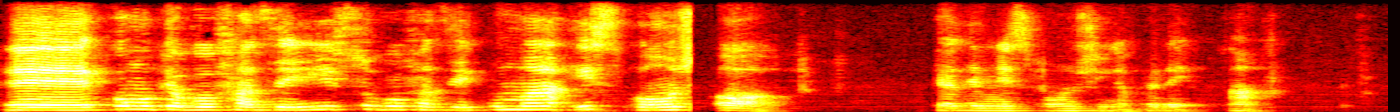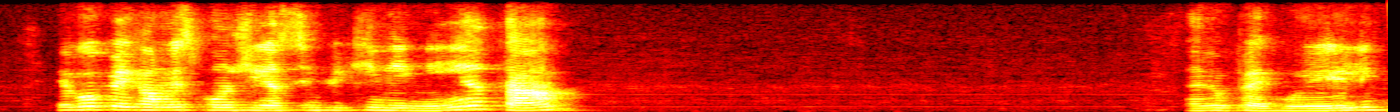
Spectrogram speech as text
É, como que eu vou fazer isso? Vou fazer com uma esponja, ó. Cadê minha esponjinha? Peraí. Ah. Eu vou pegar uma esponjinha assim pequenininha, tá? Aí eu pego ele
